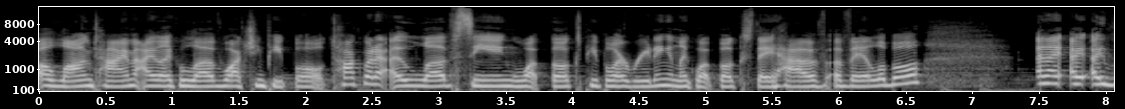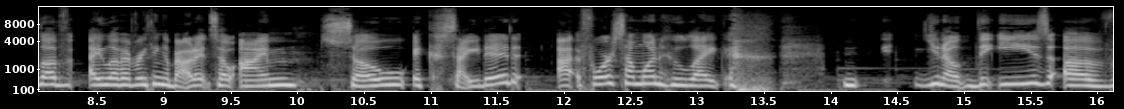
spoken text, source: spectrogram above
a, long time. I like love watching people talk about it. I love seeing what books people are reading and like what books they have available. And I, I, I love I love everything about it. So I'm so excited uh, for someone who like you know the ease of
